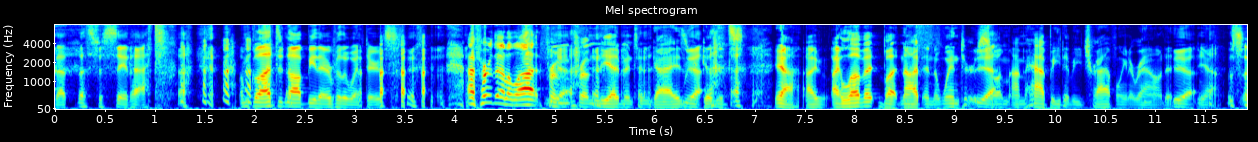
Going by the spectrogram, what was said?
That, let's just say that. I'm glad to not be there for the winters. I've heard that a lot from Yeah. from the Edmonton guys Yeah. because it's yeah, I, I love it, but not in the winters. Yeah. So I'm, I'm happy to be traveling around. And, Yeah. yeah. So-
